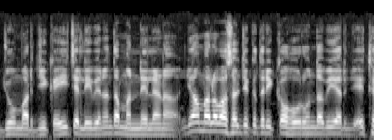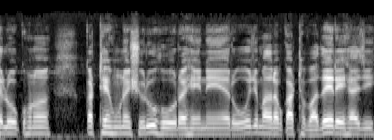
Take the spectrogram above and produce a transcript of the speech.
ਜੋ ਮਰਜ਼ੀ ਕਹੀ ਚੱਲੀ ਵੀ ਇਹਨਾਂ ਦਾ ਮੰਨੇ ਲੈਣਾ। ਜਾਂ ਮਤਲਬ ਅਸਲ 'ਚ ਇੱਕ ਤਰੀਕਾ ਹੋਰ ਹੁੰਦਾ ਵੀ ਯਾਰ ਇੱਥੇ ਲੋਕ ਹੁਣ ਇਕੱਠੇ ਹੋਣੇ ਸ਼ੁਰੂ ਹੋ ਰਹੇ ਨੇ ਰੋਜ਼ ਮਤਲਬ ਇਕੱਠ ਵਧੇ ਰਿਹਾ ਜੀ।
